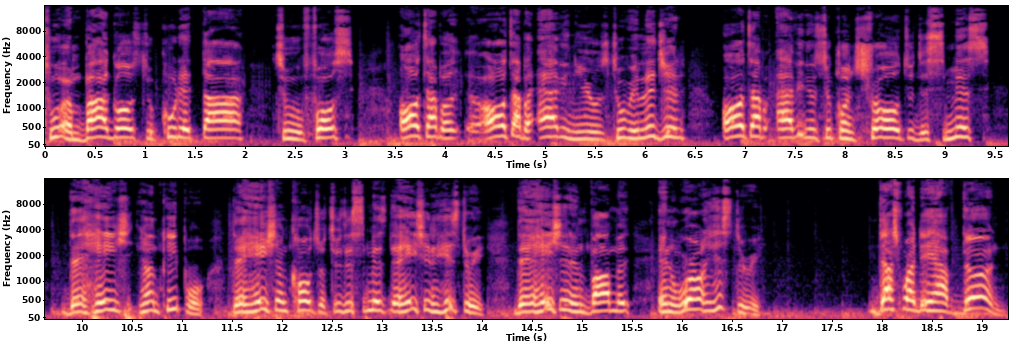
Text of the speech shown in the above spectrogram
to embargoes, to coup d'état, to force all type of all type of avenues to religion, all type of avenues to control, to dismiss the Haitian people, the Haitian culture, to dismiss the Haitian history, the Haitian involvement in world history. That's what they have done.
